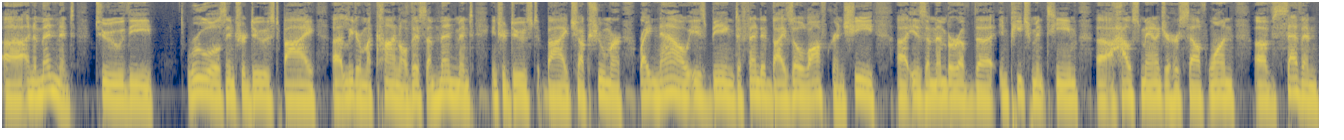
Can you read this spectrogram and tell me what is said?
uh, an amendment to the rules introduced by uh, Leader McConnell. This amendment introduced by Chuck Schumer right now is being defended by Zoe Lofgren. She uh, is a member of the impeachment team, uh, a House manager herself, one of seven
